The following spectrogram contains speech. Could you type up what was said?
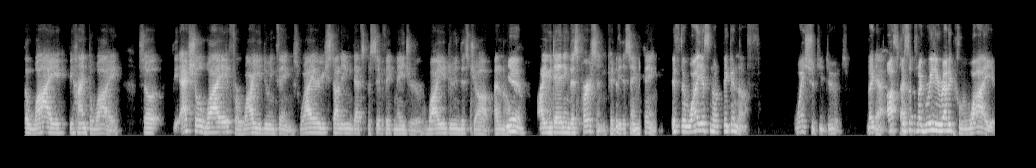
the why behind the why. So the actual why for why are you doing things? Why are you studying that specific major? Why are you doing this job? I don't know. Yeah, Why are you dating this person? Could be the same thing. if the why is not big enough, why should you do it? Like Yeah, ask exactly. yourself like really radical why,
